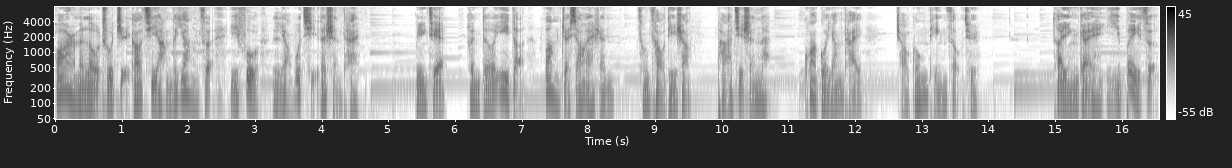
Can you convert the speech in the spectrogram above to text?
花儿们露出趾高气扬的样子，一副了不起的神态，并且很得意地望着小矮人从草地上爬起身来，跨过阳台，朝宫廷走去。他应该一辈子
